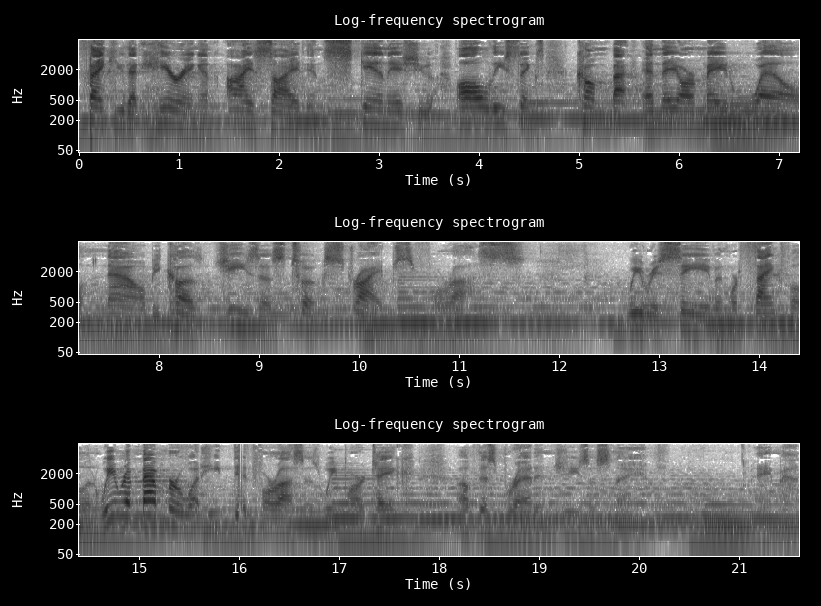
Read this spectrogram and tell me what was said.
Thank you that hearing and eyesight and skin issue, all these things come back and they are made well now because Jesus took stripes for us. We receive and we're thankful and we remember what he did for us as we partake of this bread in Jesus' name. Amen.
